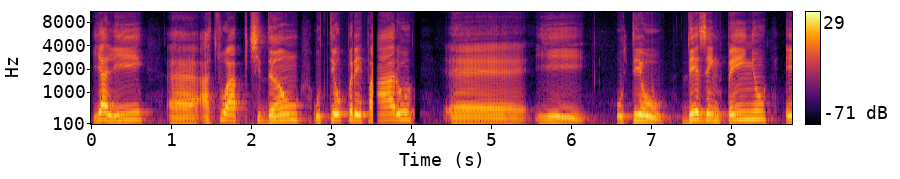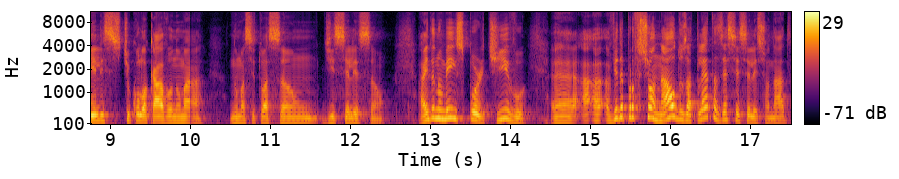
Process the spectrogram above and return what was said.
e ali uh, a tua aptidão, o teu preparo uh, e o teu desempenho, eles te colocavam numa, numa situação de seleção. Ainda no meio esportivo, uh, a, a, vida profissional dos atletas é ser selecionado.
